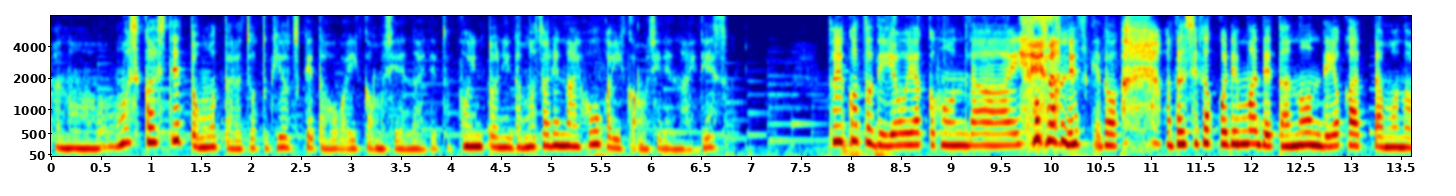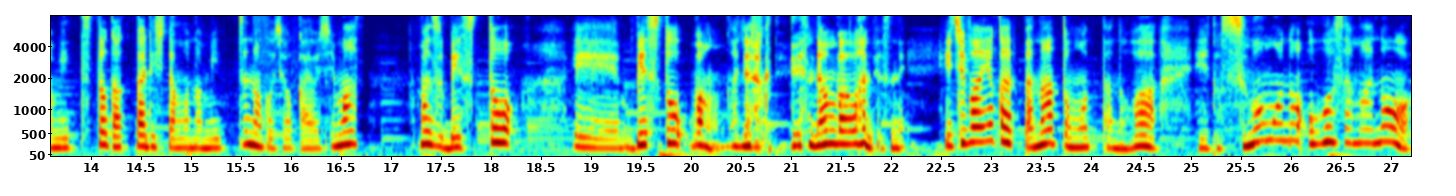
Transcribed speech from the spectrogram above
あのもしかしてと思ったらちょっと気をつけた方がいいかもしれないです。ポイントに騙されない方がいいかもしれないです。ということでようやく本題 なんですけど私がこれまで頼んでよかったもの3つとがっかりしたもの3つのご紹介をします。まずベスト、えー、ベスト1 じゃなくてナンバーワンですね。一番良かったなと思ったのは、えーと、すももの王様の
